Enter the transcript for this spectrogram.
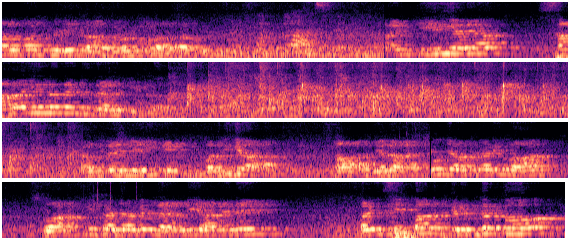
ਸਾਲ ਬਾਅਦ ਮੇਰੀ ਕਲਾਸ ਨੂੰ ਮਿਲਾਦਾ ਕੁਝ ਕਲਾਸ ਇੰਟੀਰੀਅਰ ਆ ਸਾਰਾ ਹੀ ਇਹਨਾਂ ਨੇ ਡਿਜ਼ਾਈਨ ਕੀਤਾ। ਉਹਦੇ ਲਈ ਇੱਕ ਵਧੀਆ ਹਾਲ ਜਿਹੜਾ ਉਹ ਜਾਣਕਾਰੀ ਵਾਰ ਸਵਾਗਤ ਕੀਤਾ ਜਾਵੇ ਲੈਣ ਲਈ ਆ ਰਹੇ ਨੇ principal Gurinder Kaur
